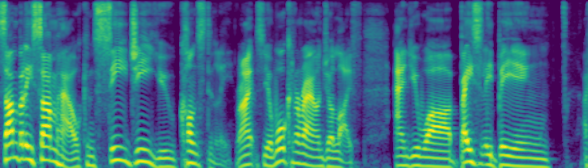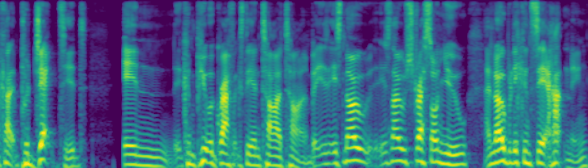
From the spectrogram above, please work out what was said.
Somebody somehow can CG you constantly, right? So you're walking around your life and you are basically being I of projected in computer graphics the entire time. But it's no it's no stress on you, and nobody can see it happening.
